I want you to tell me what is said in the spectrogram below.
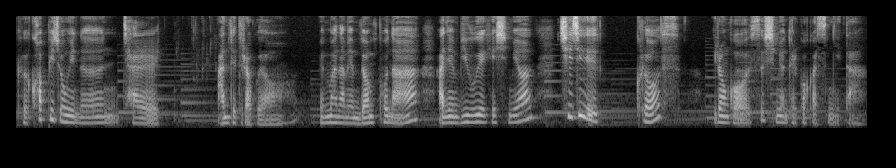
그 커피 종이는 잘 안 되더라고요. 웬만하면 면포나 아니면 미국에 계시면 치즈 크로스 이런 거 쓰시면 될 것 같습니다.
